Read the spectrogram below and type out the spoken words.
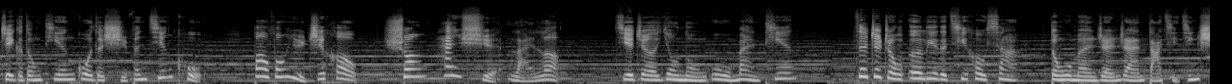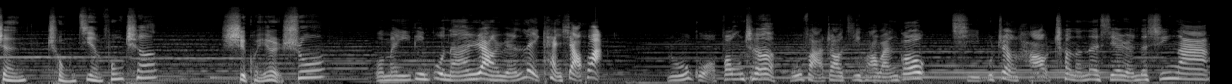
这个冬天过得十分艰苦，暴风雨之后，霜和雪来了，接着又浓雾漫天，在这种恶劣的气候下。动物们仍然打起精神重建风车。史奎尔说：“我们一定不能让人类看笑话。如果风车无法照计划完工，岂不正好称了那些人的心呢？”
